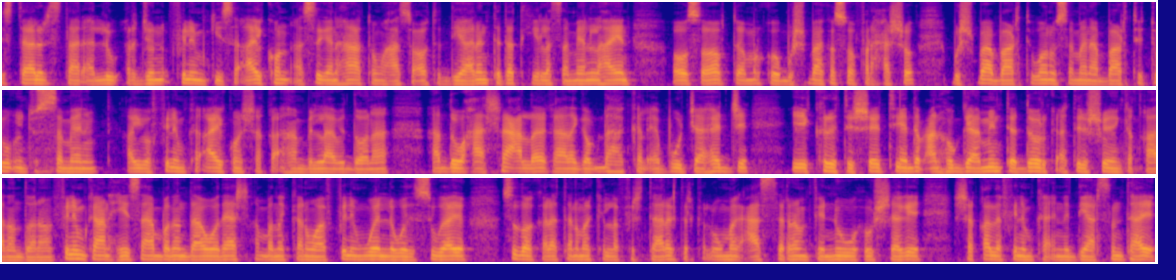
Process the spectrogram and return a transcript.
starler star alu arjun. Filimkiisa icon asigana haatan waxaa socota diyaarinta dadkii la sameyn lahayeen oo sababta markuu bushbaa ka soo farxasho bushbaa barty one uu sameyna barty two intuusa sameynin ayuu filimka icon shaqo ahaan bilaabi doonaa. Hadda waxaa shaaca laga qaaday gabdhaha kale ee buja heji iyo criti sheti dabcan hogaaminta doorka atirishooyinka qaadan doonaan. Filimkan xiisaha badan daawadayaasha badankan waa filim weyn la wada sugayo sidoo kaletana markii la fish directorka lagu magacaabo siran fenu wuxuu sheegay shaqada filimka in diyaarsan tahay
